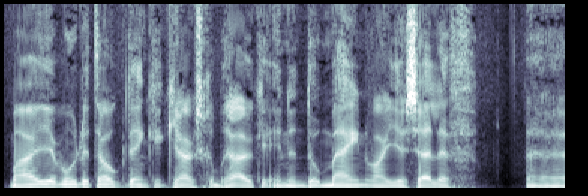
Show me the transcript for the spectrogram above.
Maar je moet het ook denk ik juist gebruiken in een domein waar je zelf eh,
